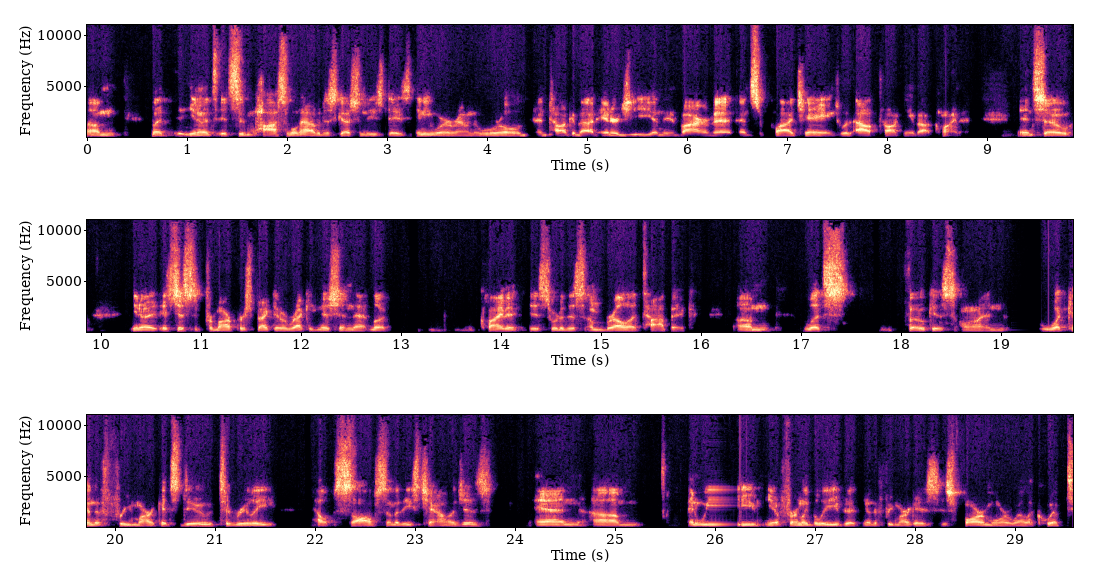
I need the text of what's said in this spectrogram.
Um, but you know it's, it's impossible to have a discussion these days anywhere around the world and talk about energy and the environment and supply chains without talking about climate and so, you know, it's just from our perspective, a recognition that look, climate is sort of this umbrella topic. Um, let's focus on what can the free markets do to really help solve some of these challenges. And um, and we you know firmly believe that you know the free market is, is far more well equipped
